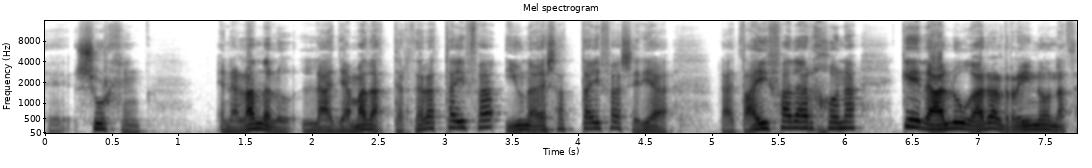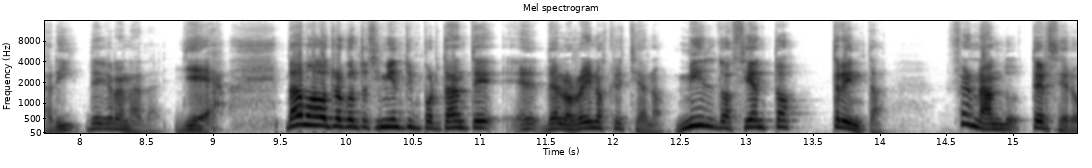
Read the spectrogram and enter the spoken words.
eh, surgen en el Ándalo las llamadas terceras taifas y una de esas taifas sería la taifa de Arjona que da lugar al reino nazarí de Granada. Yeah. Vamos a otro acontecimiento importante eh, de los reinos cristianos. 1230. Fernando III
